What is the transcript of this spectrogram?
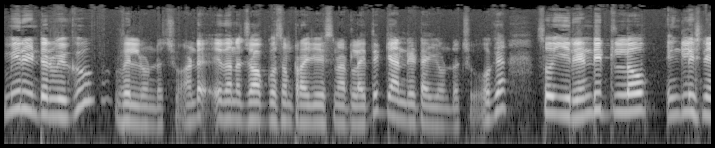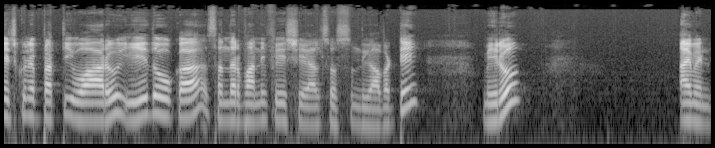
మీరు ఇంటర్వ్యూకు వెళ్ళి ఉండొచ్చు. అంటే ఏదైనా జాబ్ కోసం ట్రై చేసినట్లయితే క్యాండిడేట్ అయ్యి ఉండొచ్చు. ఓకే? సో ఈ రెండిట్లో ఇంగ్లీష్ నేర్చుకునే ప్రతి వారు ఏదో ఒక సందర్భాన్ని ఫేస్ చేయాల్సి వస్తుంది కాబట్టి మీరు ఐ మీన్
